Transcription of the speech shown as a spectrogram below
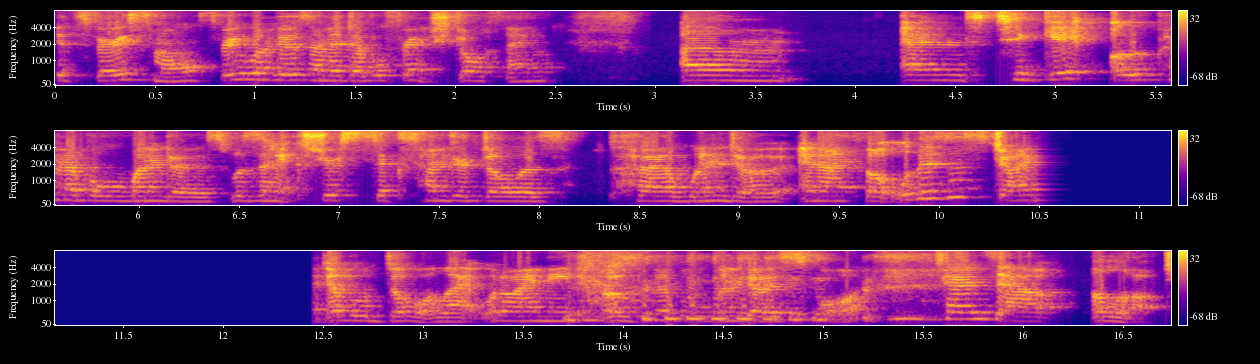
It's very small, three windows and a double French door thing. Um, and to get openable windows was an extra $600 per window. And I thought, well, there's this giant double door. Like, what do I need openable windows for? Turns out a lot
